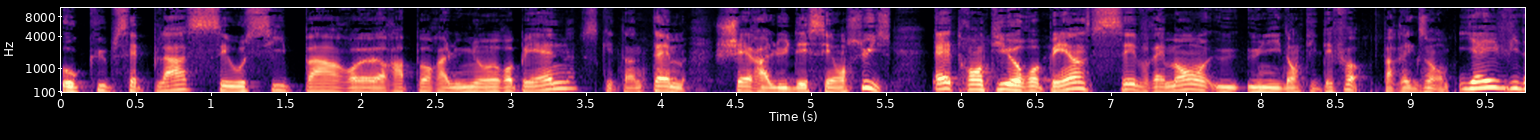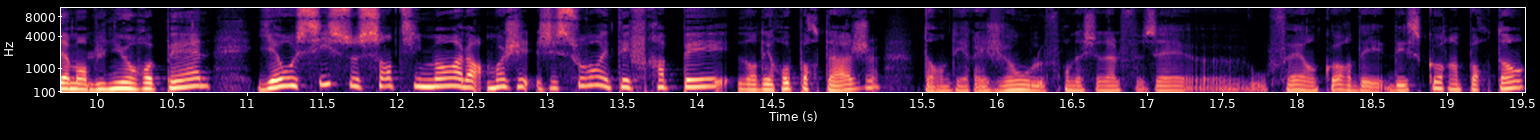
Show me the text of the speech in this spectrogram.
occupe cette place? C'est aussi par euh, rapport à l'Union européenne, ce qui est un thème cher à l'UDC en Suisse. Être anti-européen, c'est vraiment une identité forte, par exemple. Il y a évidemment l'Union européenne. Il y a aussi ce sentiment. Alors moi, j'ai souvent été frappé dans des reportages, dans des régions où le Front National faisait euh, ou fait encore des, scores importants.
